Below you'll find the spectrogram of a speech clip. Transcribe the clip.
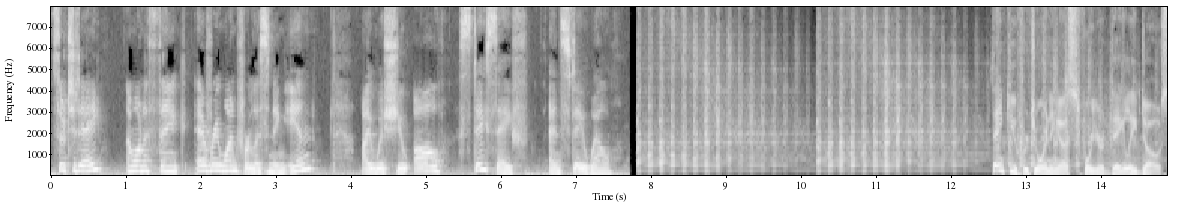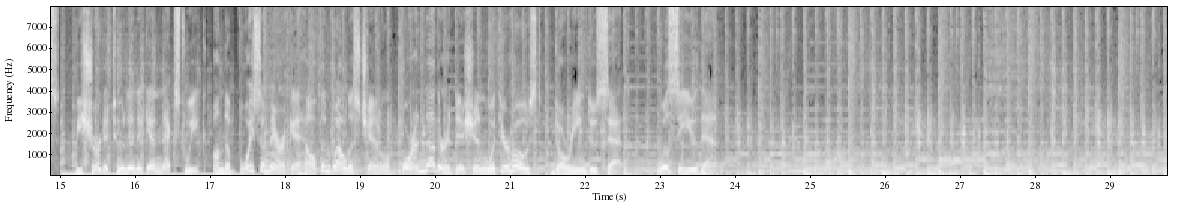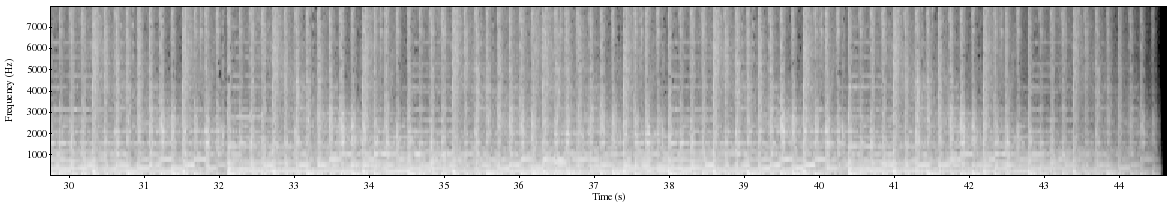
So, today, I want to thank everyone for listening in. I wish you all stay safe and stay well. Thank you for joining us for your daily dose. Be sure to tune in again next week on the Voice America Health and Wellness channel for another edition with your host, Doreen Doucette. We'll see you then.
